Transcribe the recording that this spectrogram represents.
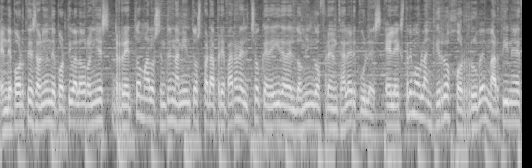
En deportes, la Unión Deportiva Logroñés retoma los entrenamientos para preparar el choque de ida del domingo frente al Hércules. El extremo blanquirrojo Rubén Martínez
